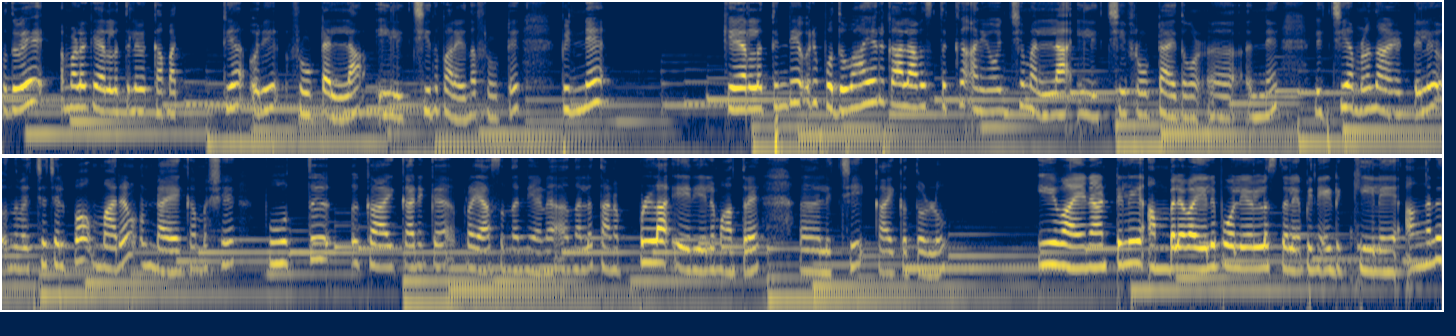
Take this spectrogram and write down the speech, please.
പൊതുവേ നമ്മൾ കേരളത്തിൽ വെക്കാൻ പറ്റിയ ഒരു ഫ്രൂട്ടല്ല ഈ ലിച്ചി എന്ന് പറയുന്ന ഫ്രൂട്ട്. പിന്നെ കേരളത്തിന്റെ ഒരു പൊതുവായ ഒരു കാലാവസ്ഥക്ക് അനുയോജ്യമല്ല ഈ ലിച്ചി ഫ്രൂട്ട് ആയതുകൊണ്ട് തന്നെ ലിച്ചി നമ്മളെ നാട്ടിൽ ഒന്ന് വെച്ചാൽ ചിലപ്പോൾ മരം ഉണ്ടായേക്കാം. പക്ഷേ പൂത്ത് കായ്ക്കാനൊക്കെ പ്രയാസം തന്നെയാണ്. അത് നല്ല തണുപ്പുള്ള ഏരിയയിൽ മാത്രമേ ലിച്ചി കായ്ക്കത്തുള്ളൂ. ഈ വയനാട്ടിൽ അമ്പലവയൽ പോലെയുള്ള സ്ഥലം പിന്നെ ഇടുക്കിയിൽ അങ്ങനെ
